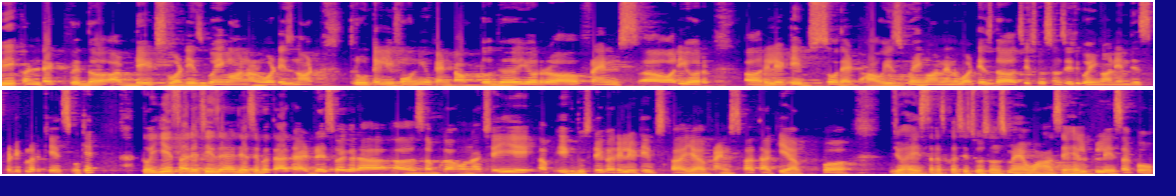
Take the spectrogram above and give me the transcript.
be contact with the updates what is going on और what is not through telephone you can talk to the your friends और your relatives so that how is going on and what is the situation is going on in this particular case okay तो ये सारी चीज़ें जैसे बताया था एड्रेस वगैरह सबका होना चाहिए, अब एक दूसरे का रिलेटिव्स का या फ्रेंड्स का, ताकि आप जो है इस तरह का सिचुएशंस में वहाँ से हेल्प ले सको।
